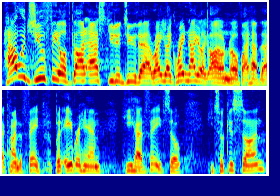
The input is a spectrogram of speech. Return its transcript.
how would you feel if God asked you to do that, right? You're like, right now, you're like, oh, I don't know if I have that kind of faith. But Abraham, he had faith. So he took his son,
